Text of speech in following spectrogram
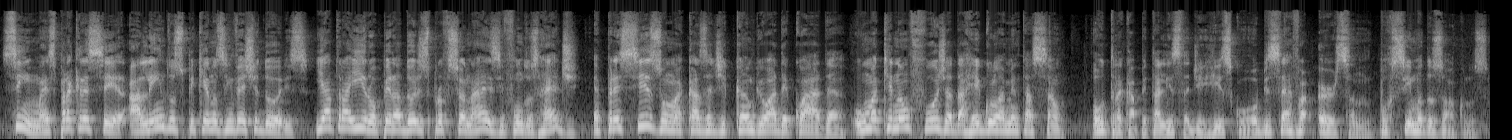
Sim, mas para crescer, além dos pequenos investidores e atrair operadores profissionais e fundos hedge, é preciso uma casa de câmbio adequada, uma que não fuja da regulamentação. Outra capitalista de risco observa Urson por cima dos óculos.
